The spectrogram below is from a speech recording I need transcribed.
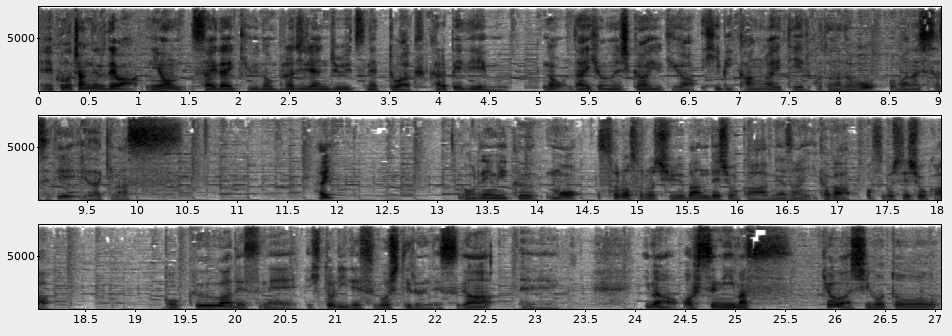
えー、このチャンネルでは日本最大級のブラジリアン柔術ネットワークカルペディエムの代表の石川由紀が日々考えていることなどをお話しさせていただきます。はい。ゴールデンウィークもそろそろ終盤でしょうか。皆さんいかがお過ごしでしょうか。僕はですね一人で過ごしてるんですが、えー、今オフィスにいます。今日は仕事を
